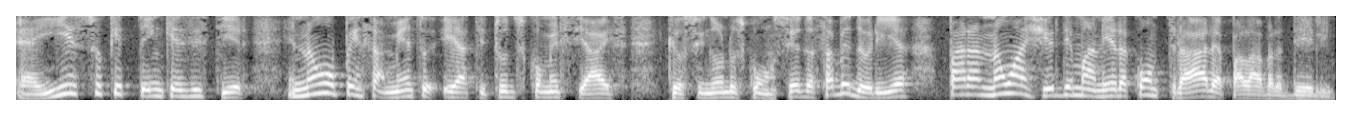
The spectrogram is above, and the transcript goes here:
É isso que tem que existir, e não o pensamento e atitudes comerciais. Que o Senhor nos conceda sabedoria para não agir de maneira contrária à palavra dele.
